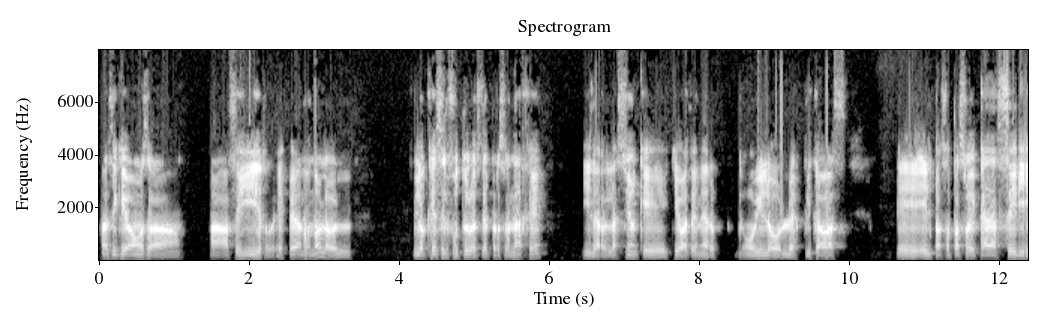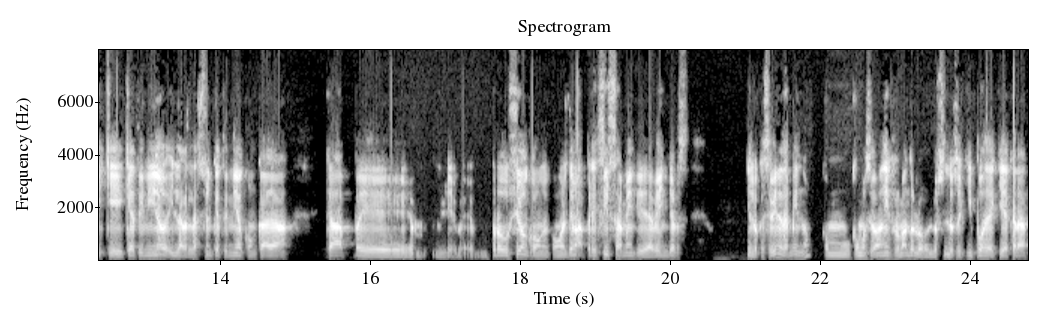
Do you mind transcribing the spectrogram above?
Así que vamos a, a, seguir esperando, ¿no? Lo, lo, que es el futuro de este personaje y la relación que, va a tener. Como bien lo, explicabas, eh, el paso a paso de cada serie que, ha tenido y la relación que ha tenido con cada, cada eh, producción, con, con, el tema precisamente de Avengers y lo que se viene también, ¿no? Cómo, cómo se van informando los, los, equipos de aquí a cara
